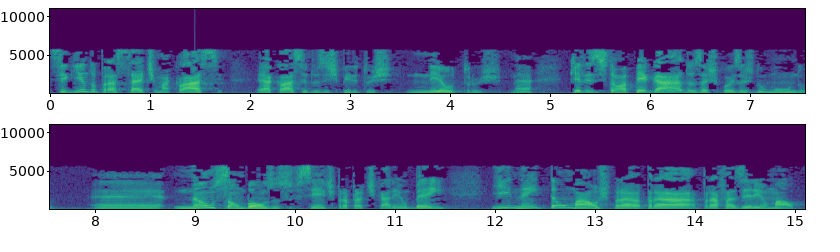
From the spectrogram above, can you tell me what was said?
Seguindo para a sétima classe, é a classe dos espíritos neutros, né, que eles estão apegados às coisas do mundo, é, não são bons o suficiente para praticarem o bem e nem tão maus para fazerem o mal.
